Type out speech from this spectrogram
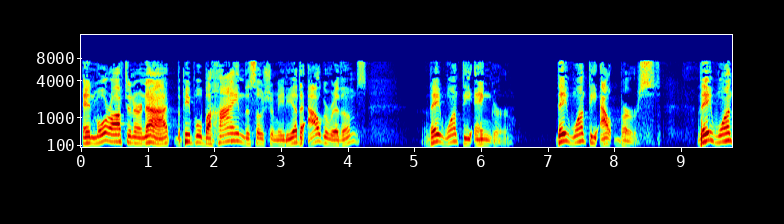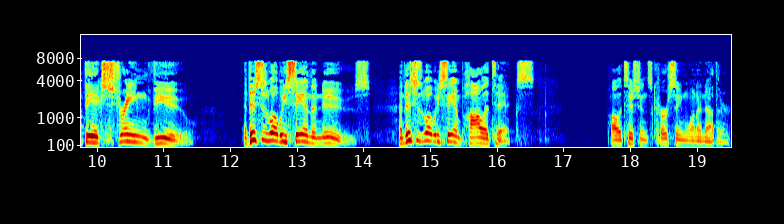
And more often or not, the people behind the social media, the algorithms, they want the anger. They want the outburst. They want the extreme view. And this is what we see in the news. And this is what we see in politics. Politicians cursing one another.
